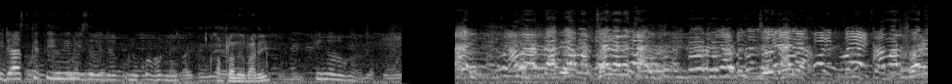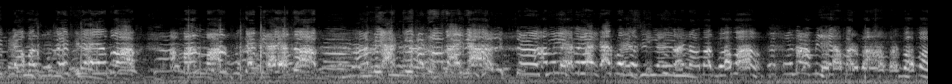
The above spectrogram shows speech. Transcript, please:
এটা আজকে তিন দিন হয়েছে এটা কোনো খবর নেই। আপনাদের বাড়ি? কিন্নরগর আমার দাবি আমার ছেলেরে চাই। আমার আমার বুকে ফিরাইয়া দাও আমার মার বুকে ফিরাইয়া দাও আমি আর কিচ্ছু চাই না আমি এলাকার মধ্যে কিচ্ছু চাই না আমার বাবা আমি আমার মা আমার বাবা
